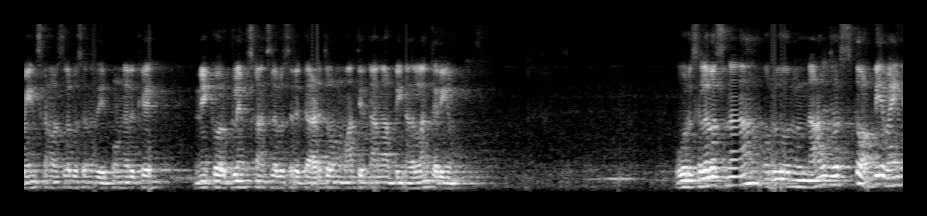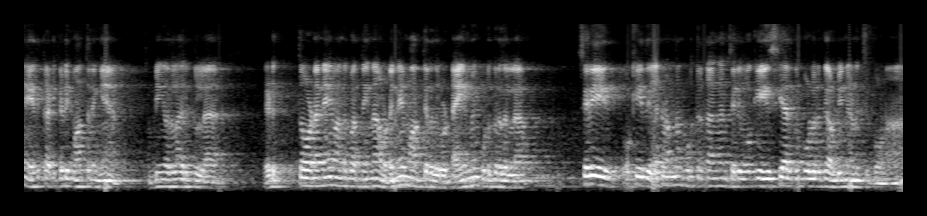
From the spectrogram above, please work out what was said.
மெயின்ஸ்க்கான ஒரு சிலபஸ் இருந்தது. இப்போ ஒன்று இருக்குது இன்னைக்கு ஒரு ஃபிலிம்ஸ்க்கான சிலபஸ் இருக்குது அடுத்து ஒன்று மாற்றிருக்காங்க அப்படிங்கிறதெல்லாம் தெரியும். ஒரு சிலபஸ்னா ஒரு ஒரு நாலஞ்சு வருஷத்துக்கு அப்படியே வைங்க. எதுக்கு அடிக்கடி மாத்துறீங்க? அப்படிங்கிறதெல்லாம் இருக்குல்ல. எடுத்த உடனே வந்து பார்த்தீங்கன்னா உடனே மாத்துறது. ஒரு டைமே கொடுக்கறதில்ல. சரி ஓகே இது இலக்கணம் தான் கொடுத்துருக்காங்க சரி ஓகே ஈஸியாக இருக்கும் போல இருக்கு அப்படின்னு நினச்சி போனால்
